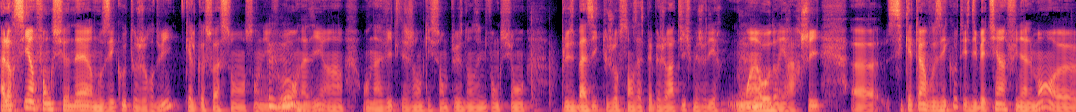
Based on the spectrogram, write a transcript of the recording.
Alors, si un fonctionnaire nous écoute aujourd'hui, quel que soit son, son niveau, Mhm. on a dit, hein, on invite les gens qui sont plus dans une fonction plus basique, toujours sans aspect péjoratif, mais je veux dire moins Mhm. haut dans la hiérarchie. Euh, si quelqu'un vous écoute et se dit, bah, tiens, finalement, euh,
